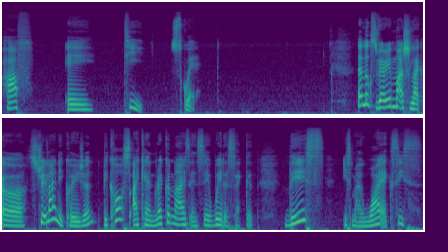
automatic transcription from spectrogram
half a t square. That looks very much like a straight line equation because I can recognize and say, wait a second, this is my y-axis.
